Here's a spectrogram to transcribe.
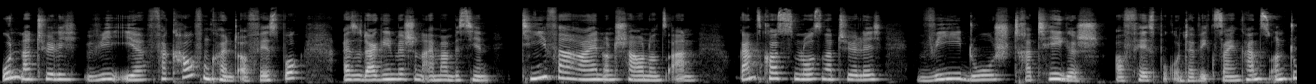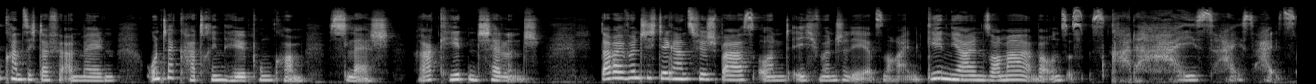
und natürlich, wie ihr verkaufen könnt auf Facebook. Also da gehen wir schon einmal ein bisschen tiefer rein und schauen uns an, ganz kostenlos natürlich, wie du strategisch auf Facebook unterwegs sein kannst und du kannst dich dafür anmelden unter katrinhill.com slash Raketenchallenge. Dabei wünsche ich dir ganz viel Spaß und ich wünsche dir jetzt noch einen genialen Sommer. Bei uns ist es gerade heiß, heiß, heiß.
